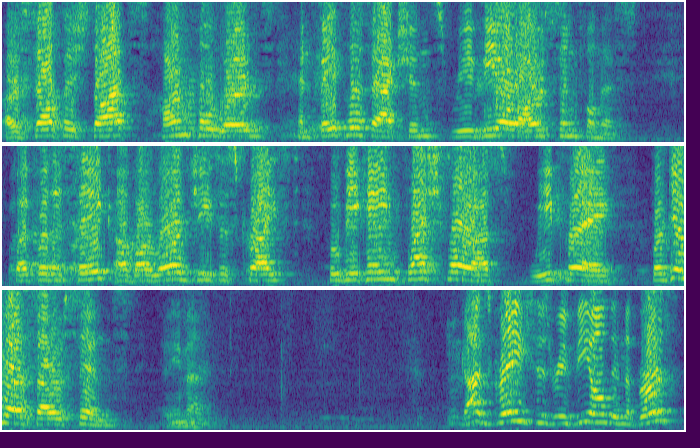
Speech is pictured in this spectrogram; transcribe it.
Our selfish thoughts, harmful words, and faithless actions reveal our sinfulness. But for the sake of our Lord Jesus Christ, who became flesh for us, we pray, forgive us our sins. Amen. God's grace is revealed in the birth,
